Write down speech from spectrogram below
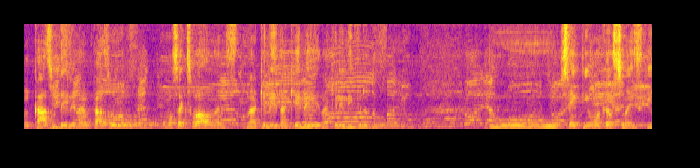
um caso dele, né? Um caso homossexual, né? Naquele, naquele, naquele livro do, do 101 canções que,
